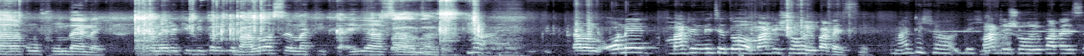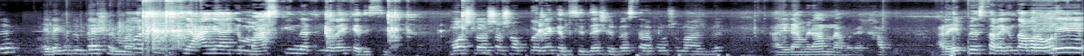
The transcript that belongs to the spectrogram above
তারা কোনো ফোন দেয় নাই। এখন এটা কি ভিতরে কি ভালো আছে নাকি ইয়ে আছে? আমি জানি না। কারণ অনেক মাটির নিচে তো মাটি সহই পাঠাইছে। মাটি সহ মাটি সহই পাঠাইছে। এটা কিন্তু দেশের মাছ আগে আগে মাছ কিনা টিনা রেখে দিছি। মশলা টসলা সব করে রেখে দিছি। দেশের পেস্তারা কোন সময় আসবে। আর এটা আমি রান্না করে খাব। আর এই পেস্তারা কিন্তু আমার অনেক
